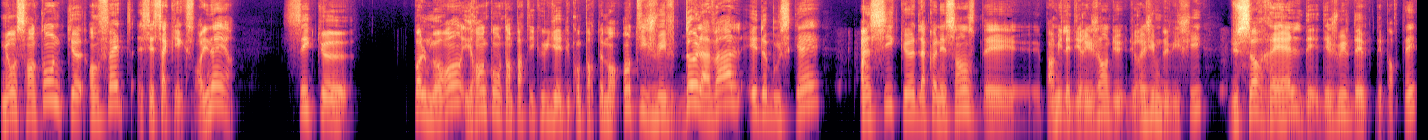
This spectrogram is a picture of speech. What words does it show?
Mais on se rend compte que, en fait, et c'est ça qui est extraordinaire, c'est que Paul Morand, il rend compte en particulier du comportement anti-juif de Laval et de Bousquet, ainsi que de la connaissance des, parmi les dirigeants du, régime de Vichy du sort réel des, juifs déportés.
